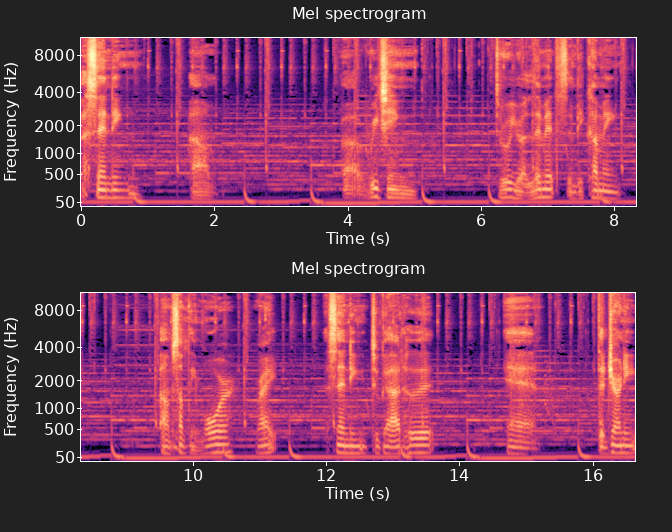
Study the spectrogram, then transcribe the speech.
ascending, um, uh, reaching through your limits and becoming um, something more, right? Ascending to Godhood and the journey,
